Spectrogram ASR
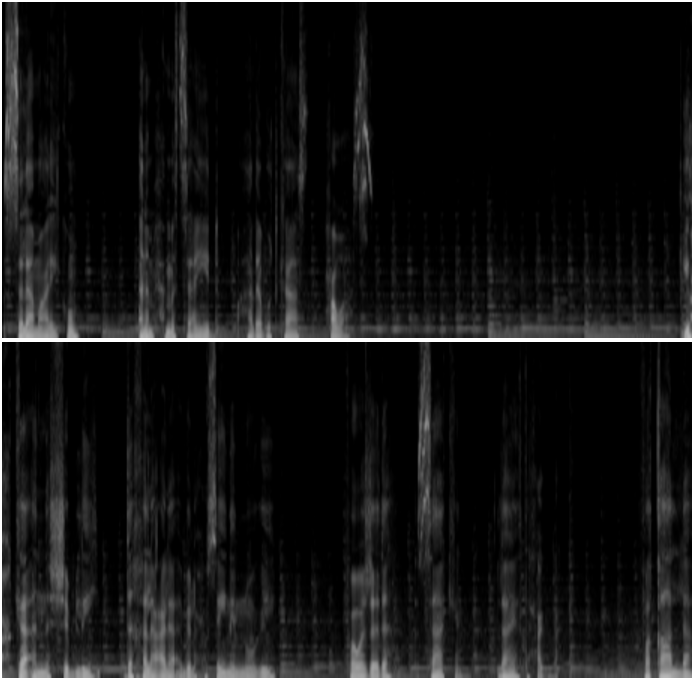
السلام عليكم. أنا محمد سعيد وهذا بودكاست حواس. يحكى أن الشبلي دخل على أبي الحسين النوري فوجده ساكن لا يتحرك. فقال له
